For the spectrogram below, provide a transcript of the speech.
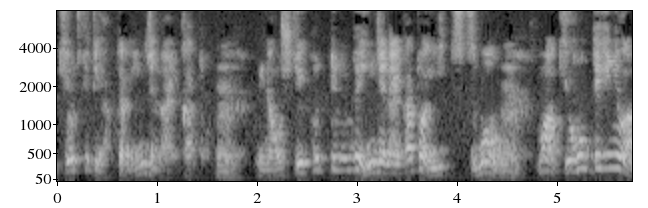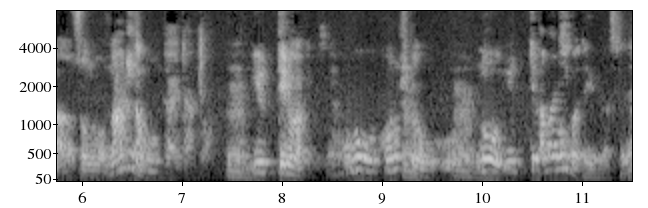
気をつけてやったらいいんじゃないかと。うん。見直していくっていうのでいいんじゃないかとは言いつつも、うんまあ基本的にはその何が問題だとうん。言ってるわけですね。もうこの人の言ってるたまにいいこと言いますね。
